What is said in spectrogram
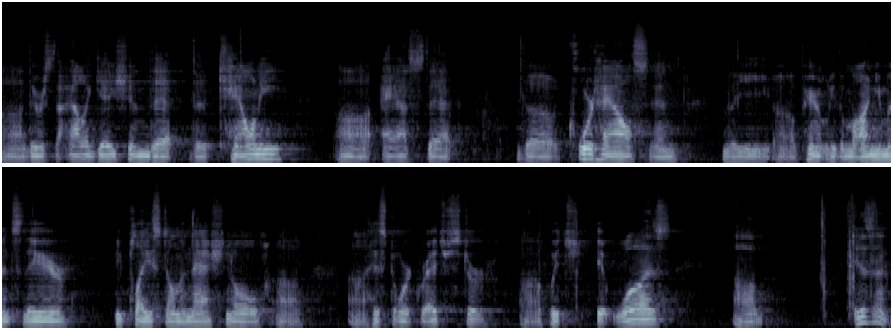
Uh, There's the allegation that the county uh, asked that the courthouse and the, uh, apparently the monuments there be placed on the National uh, uh, Historic Register, uh, which it was. Um, Isn't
